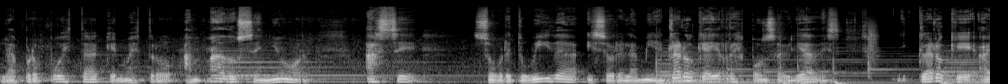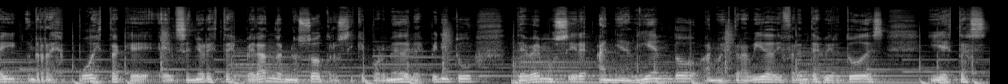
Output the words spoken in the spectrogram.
la propuesta que nuestro amado Señor hace sobre tu vida y sobre la mía. Claro que hay responsabilidades, Claro que hay respuesta que el Señor está esperando en nosotros y que por medio del Espíritu debemos ir añadiendo a nuestra vida diferentes virtudes y estas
